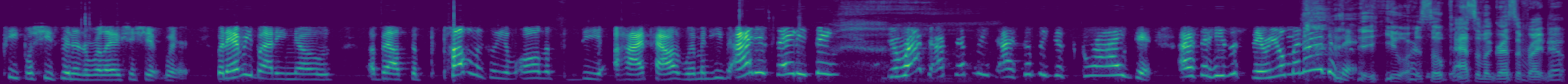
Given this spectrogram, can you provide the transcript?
people she's been in a relationship with, but everybody knows about the publicly of all the the high-powered women. He, I didn't say anything. You're right. I simply, I simply described it. I said he's a serial monogamist. you are so passive aggressive right now.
